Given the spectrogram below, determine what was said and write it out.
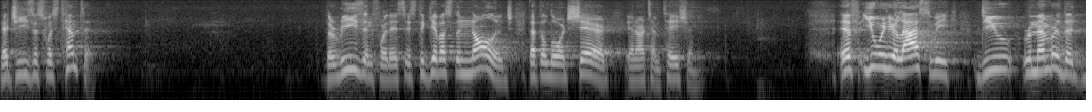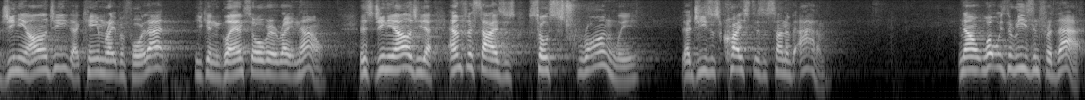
that Jesus was tempted? The reason for this is to give us the knowledge that the Lord shared in our temptation. If you were here last week, do you remember the genealogy that came right before that? You can glance over it right now. This genealogy that emphasizes so strongly that Jesus Christ is the son of Adam. Now, what was the reason for that?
